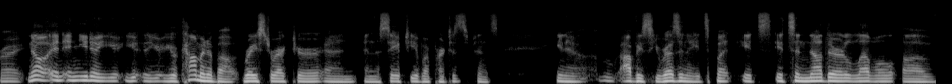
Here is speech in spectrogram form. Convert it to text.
right. No, and and you know, you, you, your your comment about race director and and the safety of our participants, you know, obviously resonates. But it's it's another level of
